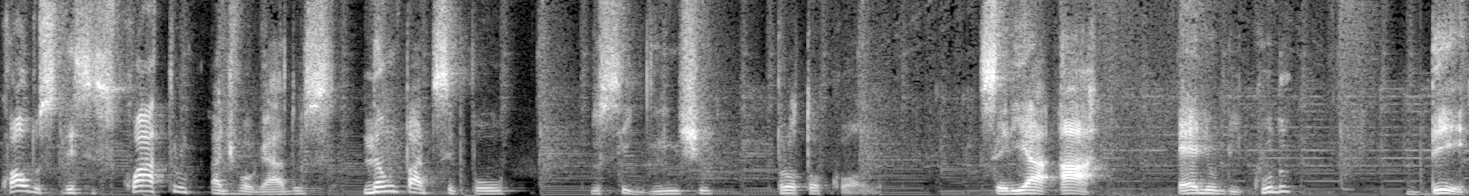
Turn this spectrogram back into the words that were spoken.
qual dos, desses quatro advogados não participou do seguinte protocolo? Seria A. Hélio Bicudo, B.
